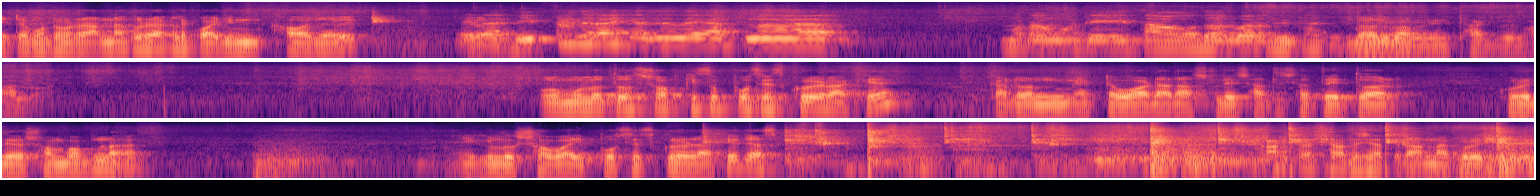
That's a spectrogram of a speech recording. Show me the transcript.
এটা মোটামুটি রান্না করে রাখলে কয়দিন খাওয়া যাবে? এটা ডিপ ফ্রিজে রেখে দিলে আপনার মোটামুটি তাও দশ বারো দিন থাকবে। দশ বারো দিন থাকবে, ভালো। ও মূলত সব কিছু প্রসেস করে রাখে, কারণ একটা অর্ডার আসলে সাথে সাথে তো আর করে দেওয়া সম্ভব না। এগুলো সবাই প্রসেস করে রাখে জাস্ট আসার সাথে সাথে রান্না করে দেবে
